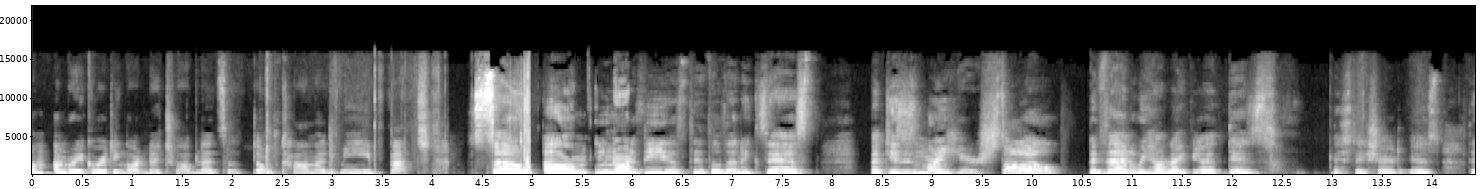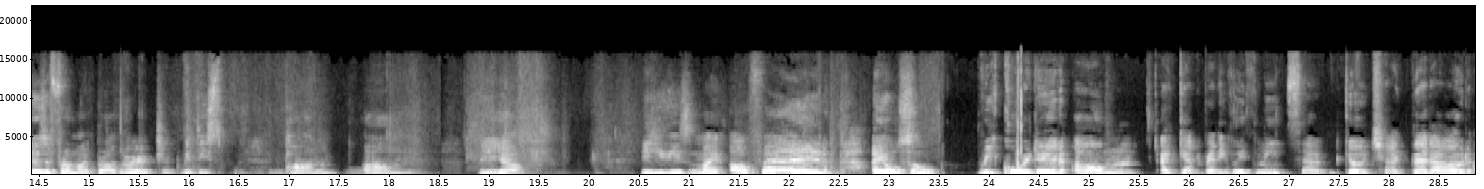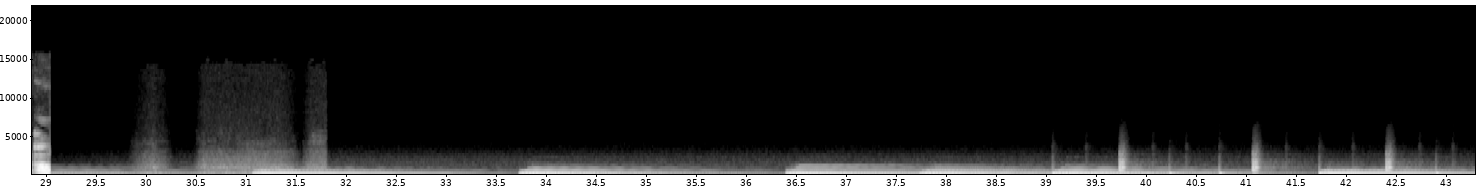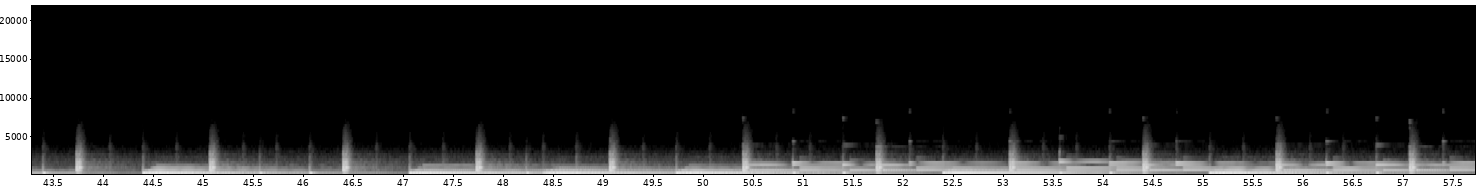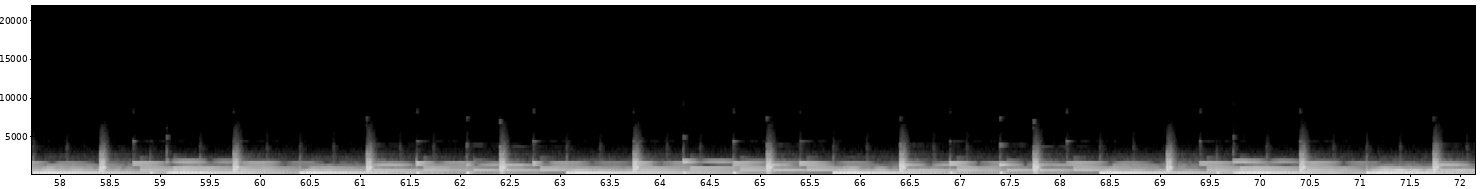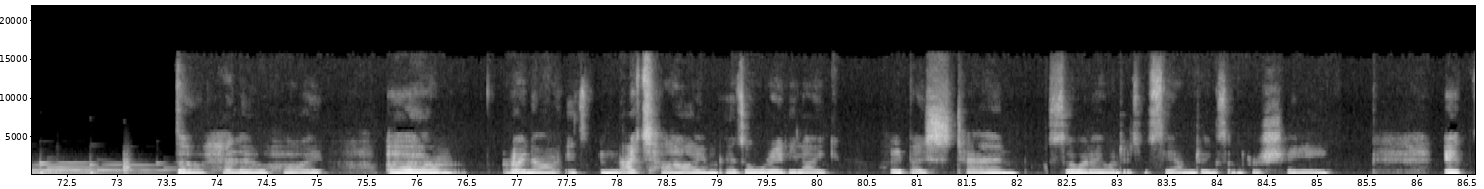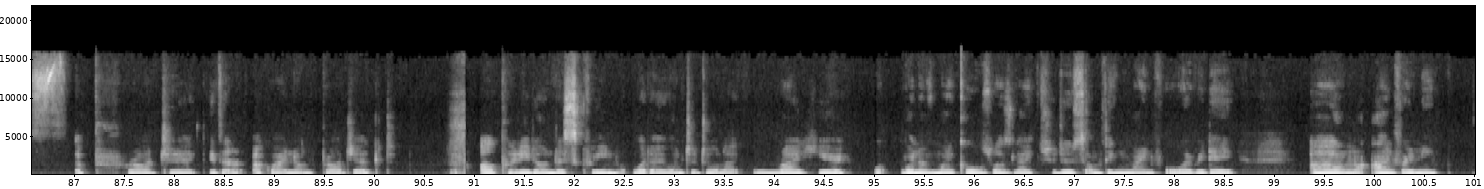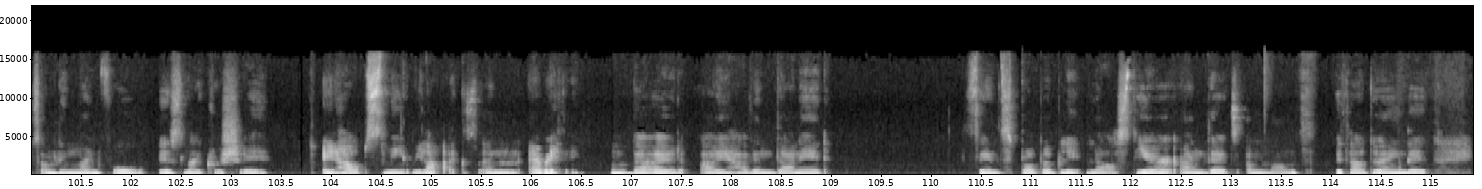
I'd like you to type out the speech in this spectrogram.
Um, I'm recording on the tablet, so don't come at me. But so um, in Northeast it doesn't exist, but this is my hairstyle. But then we have like uh, this this t-shirt is this is from my brother with this pun um yeah. This is my outfit i also recorded um a get ready with me so go check that out. Um, So hello, hi. Um, right now it's nighttime. It's already like half past ten. So what I wanted to say, I'm doing some crochet. It's a project. It's a, a quite long project. I'll put it on the screen. What I want to do, like right here. One of my goals was like to do something mindful every day. Um, and for me, something mindful is like crochet it helps me relax and everything. But I haven't done it since probably last year, and that's a month without doing this.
